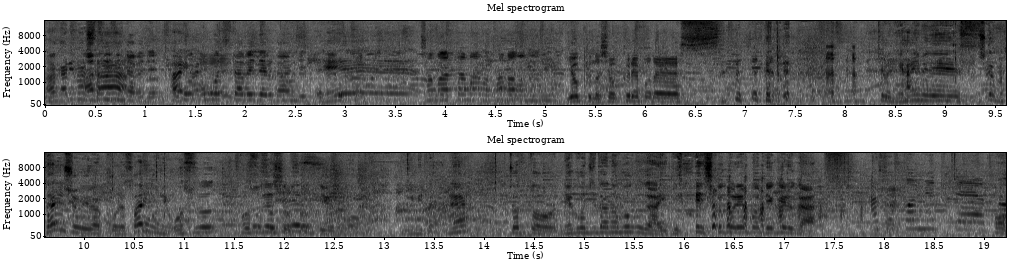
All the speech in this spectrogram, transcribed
わかりま熱した。いうちに食べて、はい。お餅食べてる感じ。たまたまの卵よっくんのショックレポです今日2杯目です。しかも大将曰くこれ最後にお酢お酢で締めるっていうのもいいみたいよね。ちょっと猫舌の僕がいきなり食レポできるか。あそこ見てお父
